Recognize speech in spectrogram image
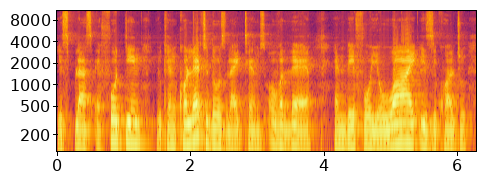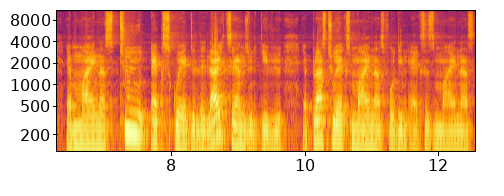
is plus a 14 you can collect those like terms over there and therefore your y is equal to a minus 2x squared. The like terms will give you a plus 2x minus 14x is minus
